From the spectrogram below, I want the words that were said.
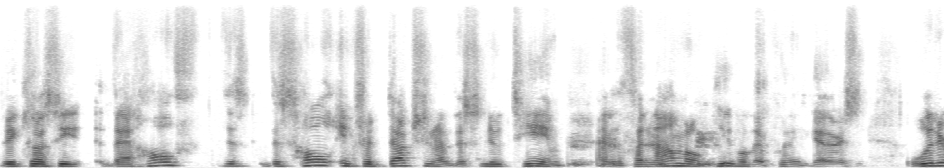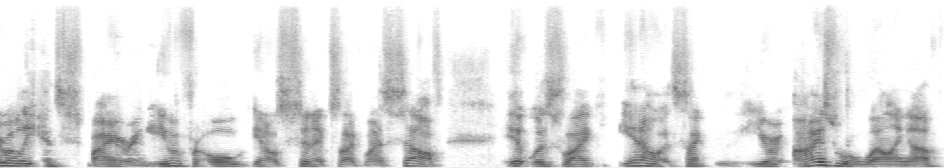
because he that whole this this whole introduction of this new team and the phenomenal people they're putting together is literally inspiring, even for old you know cynics like myself. It was like you know, it's like your eyes were welling up,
